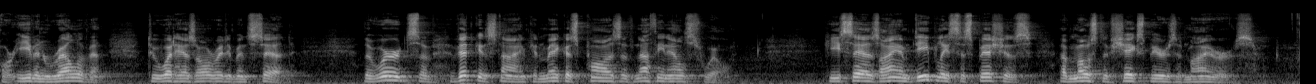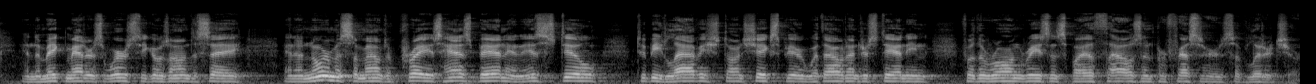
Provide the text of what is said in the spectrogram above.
or even relevant to what has already been said. The words of Wittgenstein can make us pause if nothing else will. He says, I am deeply suspicious of most of Shakespeare's admirers. And to make matters worse, he goes on to say, an enormous amount of praise has been and is still to be lavished on Shakespeare without understanding for the wrong reasons by a thousand professors of literature.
